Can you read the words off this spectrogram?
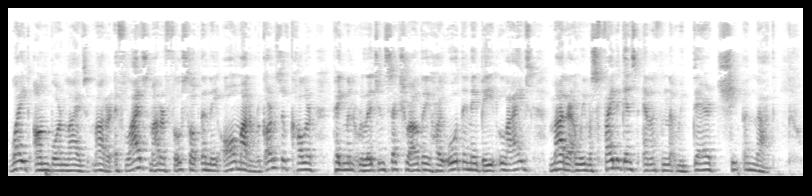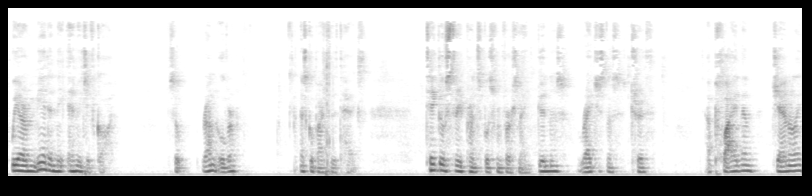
White unborn lives matter. If lives matter full stop, then they all matter. Regardless of colour, pigment, religion, sexuality, how old they may be, lives matter. And we must fight against anything that would dare cheapen that. We are made in the image of God. So, run over. Let's go back to the text. Take those three principles from verse 9. Goodness, righteousness, truth. Apply them generally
